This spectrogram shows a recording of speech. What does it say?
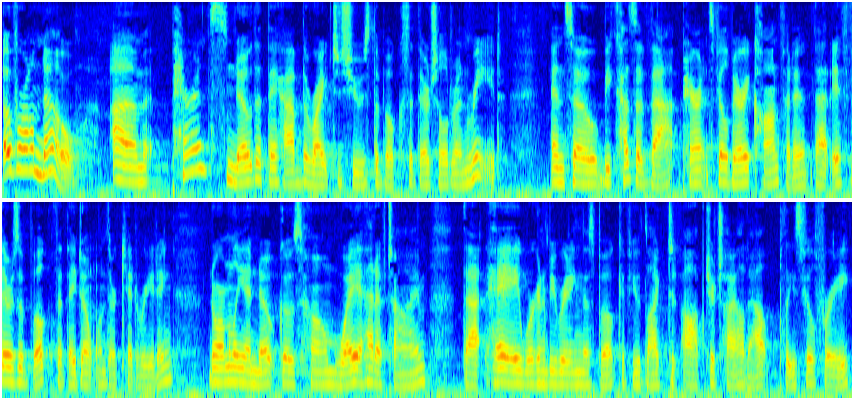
Overall, no. Um, parents know that they have the right to choose the books that their children read. And so, because of that, parents feel very confident that if there's a book that they don't want their kid reading, normally a note goes home way ahead of time that, hey, we're going to be reading this book. If you'd like to opt your child out, please feel free.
